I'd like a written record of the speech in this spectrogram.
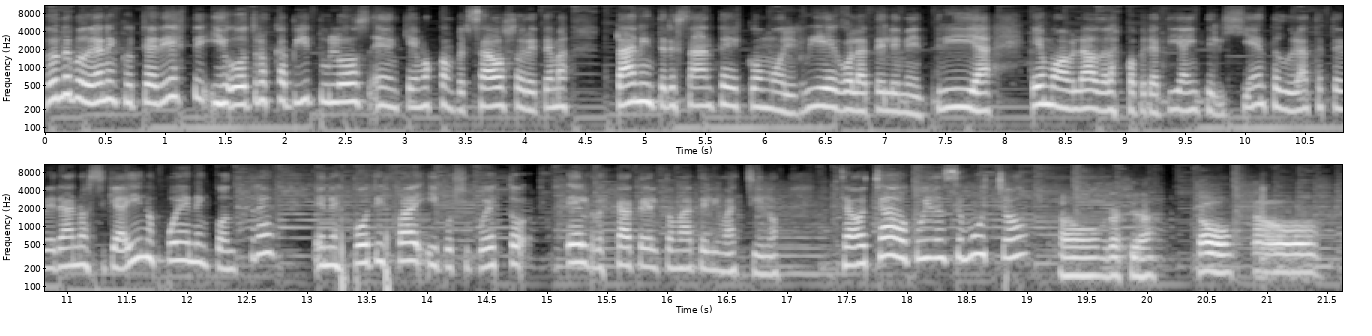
donde podrán encontrar este y otros capítulos en que hemos conversado sobre temas tan interesantes como el riego, la telemetría, hemos hablado de las cooperativas inteligentes durante este verano, así que ahí nos pueden encontrar en Spotify y por supuesto el rescate del tomate limachino. Chao, chao, cuídense mucho. Chao, gracias. Chao. Chao.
